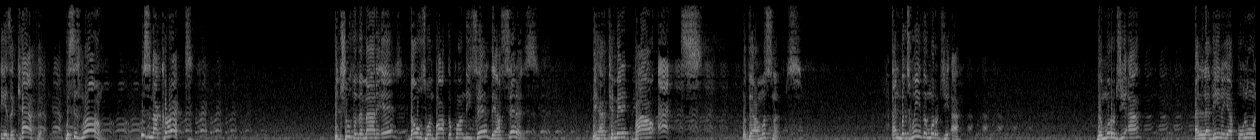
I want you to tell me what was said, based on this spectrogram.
he is a kafir. This is wrong. This is not correct. The truth of the matter is, those who embark upon these sins, they are sinners. They have committed vile acts, but they are Muslims. And between the murji'ah, the murji'ah, الذين يقولون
